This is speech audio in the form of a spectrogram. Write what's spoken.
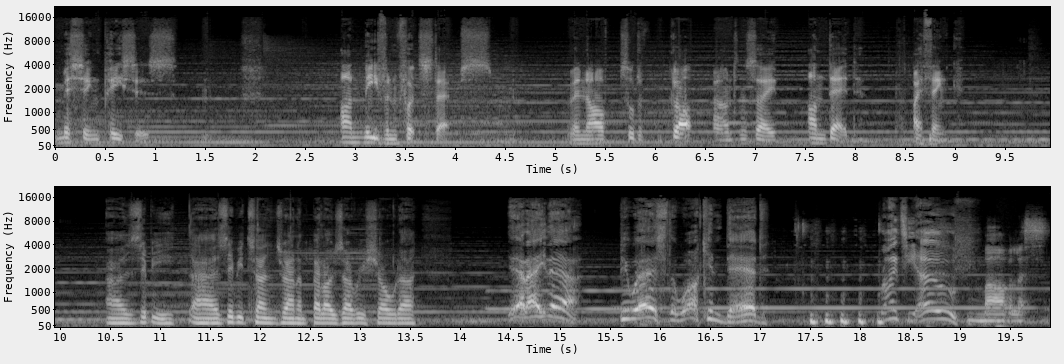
missing pieces, uneven footsteps." Then I'll sort of glance around and say, "Undead." I think. Uh, Zibby uh, Zibby turns around and bellows over his shoulder. Yeah, right there. Beware the walking dead. Righty-o! Marvelous.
